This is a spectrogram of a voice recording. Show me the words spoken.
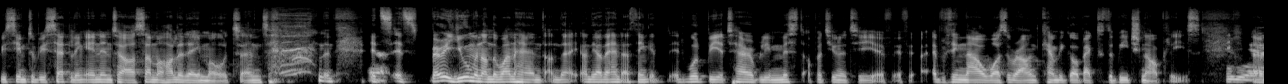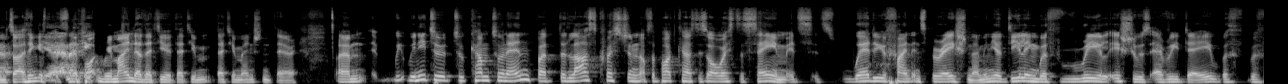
we seem to be settling in into our summer holiday mode. And it's yeah. it's very human on the one hand. On the on the other hand, I think it, it would be a terribly missed opportunity if, if everything now was around. Can we go back to the beach now, please? Yeah. Um, so I think it's, yeah. it's an important think... reminder that you that you that you mentioned there. Um, we, we need to to come to an end, but the last question of the podcast is always the same. It's it's where do you find inspiration? I mean, you're dealing with real issues every day, with with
